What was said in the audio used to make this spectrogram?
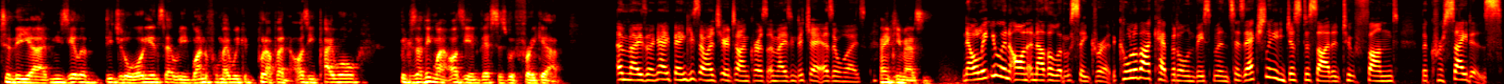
to the uh, New Zealand digital audience. That would be wonderful. Maybe we could put up an Aussie paywall because I think my Aussie investors would freak out. Amazing. Hey, thank you so much for your time, Chris. Amazing to chat as always. Thank you, Madison. Now, I'll let you in on another little secret. Coolabah Capital Investments has actually just decided to fund the Crusaders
